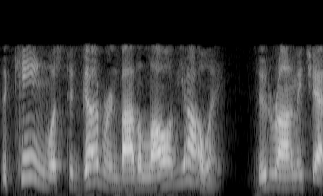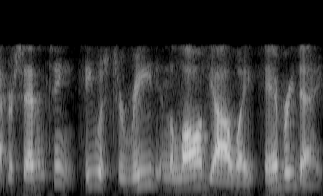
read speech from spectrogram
The king was to govern by the law of Yahweh. Deuteronomy chapter 17. He was to read in the law of Yahweh every day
